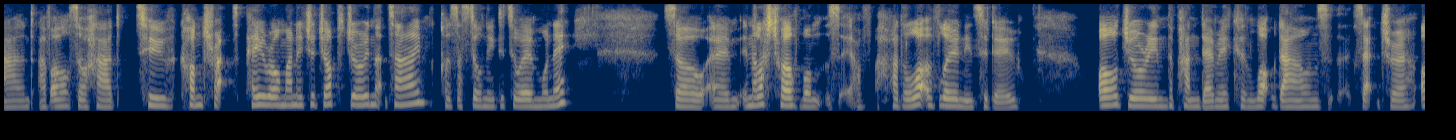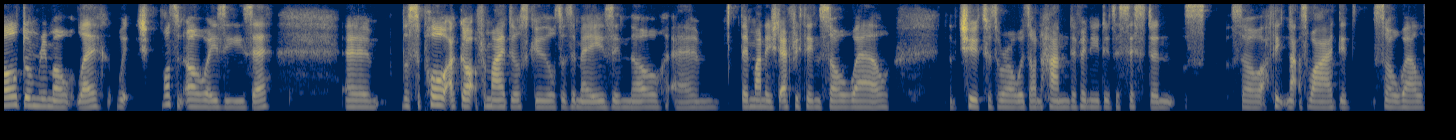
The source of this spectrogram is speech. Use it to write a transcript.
and I've also had two contract payroll manager jobs during that time because I still needed to earn money. So um, in the last 12 months, I've had a lot of learning to do, all during the pandemic and lockdowns, etc., all done remotely, which wasn't always easy. Um, the support I got from Ideal Schools was amazing, though. Um, they managed everything so well. The tutors were always on hand if I needed assistance. So I think that's why I did so well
